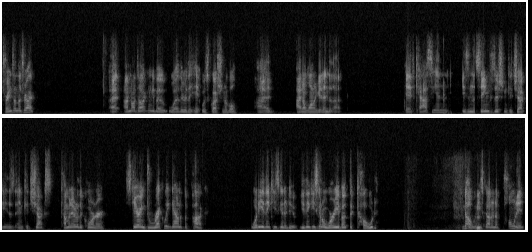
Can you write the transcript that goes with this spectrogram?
trains on the track. I, I'm not talking about whether the hit was questionable. I I don't want to get into that. If Kassian is in the same position Tkachuk is, and Tkachuk's coming out of the corner, staring directly down at the puck, what do you think he's going to do? You think he's going to worry about the code? No, hmm. he's got an opponent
